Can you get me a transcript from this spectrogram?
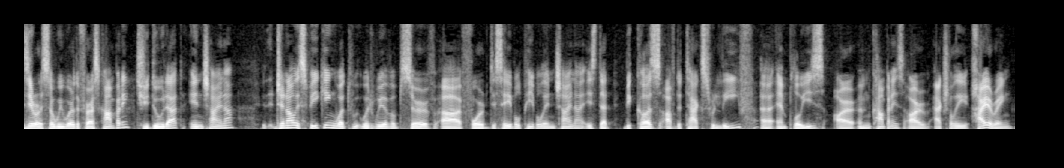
Zero. So we were the first company to do that in China. Generally speaking, what we, what we have observed uh, for disabled people in China is that because of the tax relief, uh, employees are and companies are actually hiring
